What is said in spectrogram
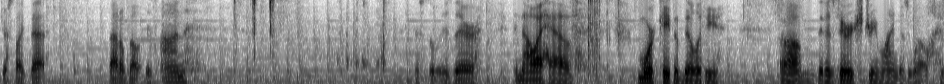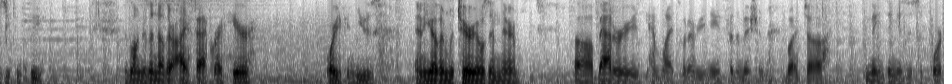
just like that, battle belt is on pistol is there. And now I have more capability um, that is very streamlined as well, as you can see. As long as another IFAK right here, or you can use any other materials in there, uh, batteries, chem lights, whatever you need for the mission. But uh, the main thing is to support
